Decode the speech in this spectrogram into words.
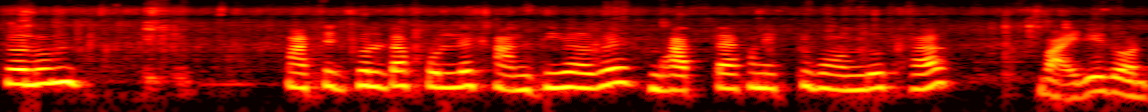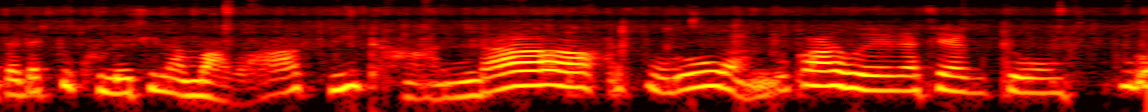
চলুন, মাছের ঝোলটা করলে শান্তি হবে, ভাতটা এখন একটু বন্ধ থাক। বাইরে দরজাটা একটু খুলেছিলাম, বাবা, কি ঠান্ডা পুরো অন্ধকার হয়ে গেছে একদম, পুরো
